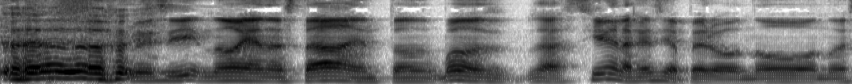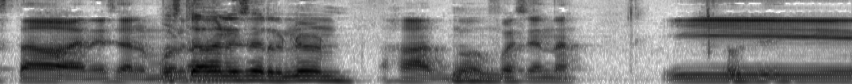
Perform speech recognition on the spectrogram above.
Pues sí, no, ya no estaba. Entonces, bueno, o sea, sí en la agencia, pero no, no estaba en ese no almuerzo. estaba en esa reunión. Ajá, no, fue cena. Y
